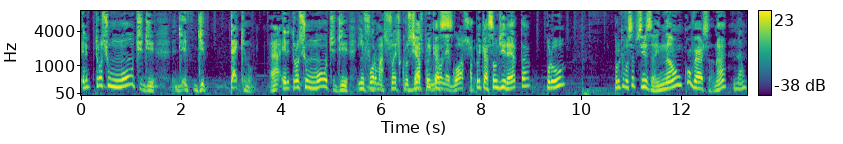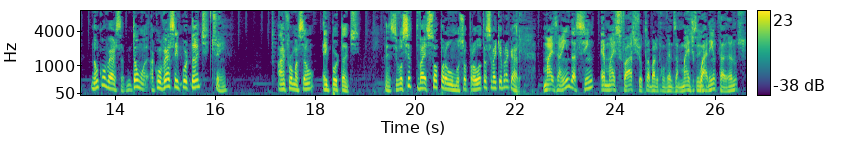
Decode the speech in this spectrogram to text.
ele trouxe um monte de, de, de tecno é, ele trouxe um monte de informações cruciais para o meu negócio. Aplicação direta pro pro que você precisa e não conversa, né? Não. Não conversa. Então a conversa é importante. Sim. A informação é importante. É, se você vai só para uma ou só para outra, você vai quebrar a cara. Mas ainda assim é mais fácil. Eu trabalho com vendas há mais de Sim. 40 anos.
